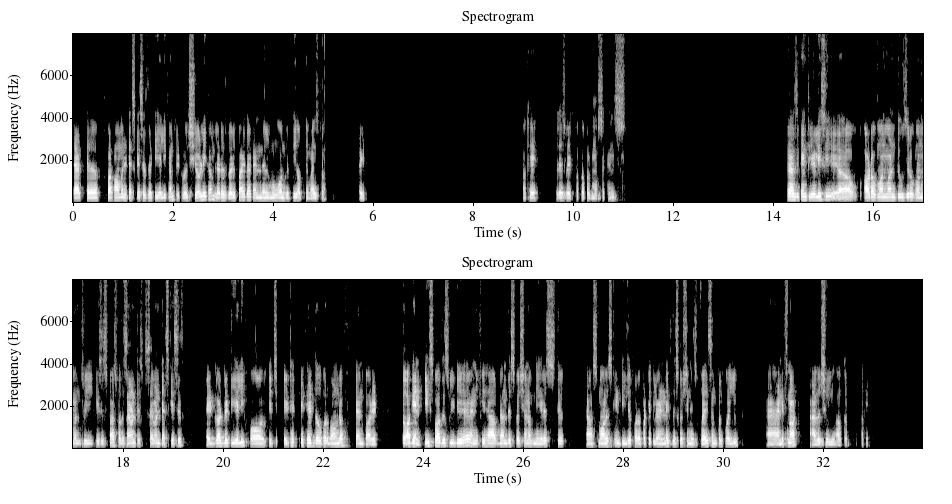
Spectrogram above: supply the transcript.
that uh, for how many test cases the TLE comes it will surely come. Let us verify that and then move on with the optimized one. Right? Okay. Let's wait for a couple more seconds. As you can clearly see uh, out of 1120113 cases passed for the seven test, seven test cases it got the TLE for it, it, it hit the upper bound of 10 per 8 so again please pause this video here and if you have done this question of nearest uh, smallest integer for a particular index this question is very simple for you. And if not i will show you how come. Okay.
